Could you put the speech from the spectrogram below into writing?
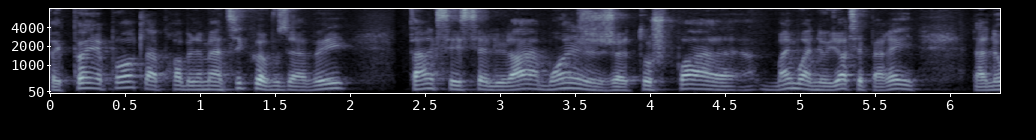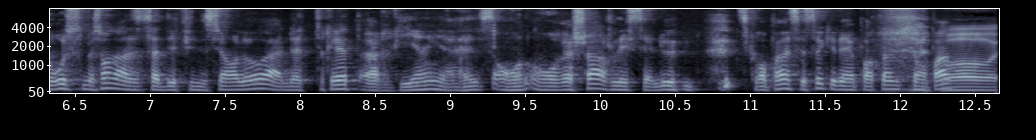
Fait que peu importe la problématique que vous avez, tant que c'est cellulaire, moi, je ne touche pas, même à New York, c'est pareil. La neurostimulation, dans sa définition-là, elle ne traite rien. on, recharge les cellules. tu comprends? C'est ça qui est important de comprendre.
